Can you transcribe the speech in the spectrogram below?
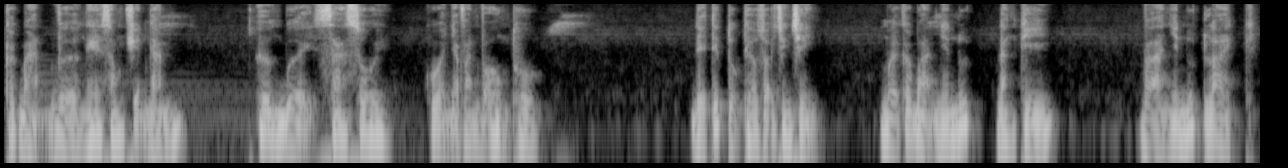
Các bạn vừa nghe xong chuyện ngắn Hương bưởi xa xôi của nhà văn Võ Hồng Thu. Để tiếp tục theo dõi chương trình, mời các bạn nhấn nút đăng ký và nhấn nút like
